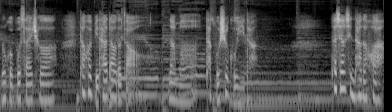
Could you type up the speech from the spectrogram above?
如果不塞车，他会比他到的早，那么他不是故意的。他相信他的话。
